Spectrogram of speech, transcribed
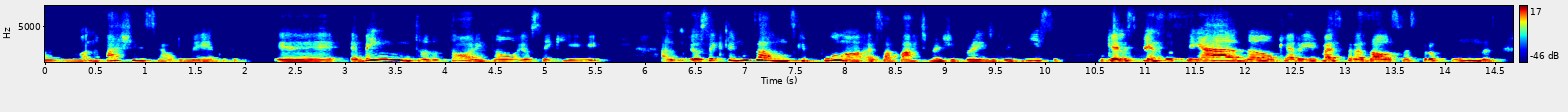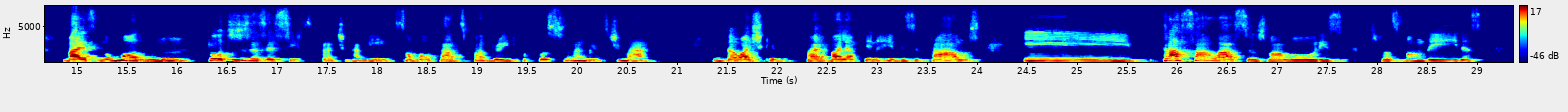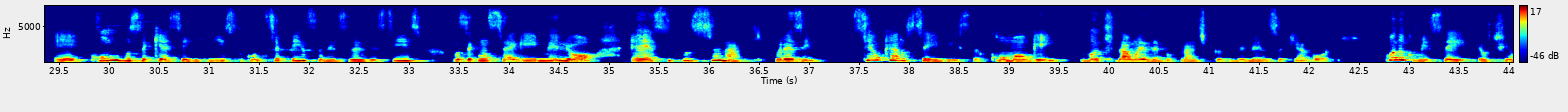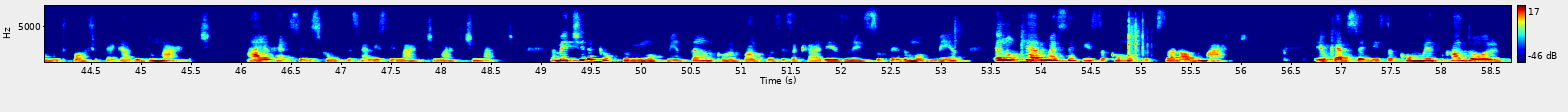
na parte inicial do método, é, é bem introdutório, então eu sei que eu sei que tem muitos alunos que pulam essa parte mais de brand do início, porque eles pensam assim, ah, não, quero ir mais para as aulas mais profundas, mas no módulo 1, todos os exercícios praticamente são voltados para brand, para posicionamento de marca. Então, acho que vai, vale a pena revisitá-los e traçar lá seus valores, suas bandeiras, é, como você quer ser visto, quando você pensa nesses exercícios, você consegue melhor é, se posicionar. Por exemplo, se eu quero ser vista como alguém, vou te dar um exemplo prático que eu estou vivendo isso aqui agora. Quando eu comecei, eu tinha muito forte a pegada do marketing. Ah, eu quero ser visto como especialista em marketing, marketing, marketing. À medida que eu fui me movimentando, como eu falo com vocês, a clareza vem super do movimento, eu não quero mais ser vista como profissional do marketing. Eu quero ser vista como uma educadora,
